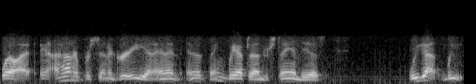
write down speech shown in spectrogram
Well, I 100% agree. And, and the thing we have to understand is we got we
